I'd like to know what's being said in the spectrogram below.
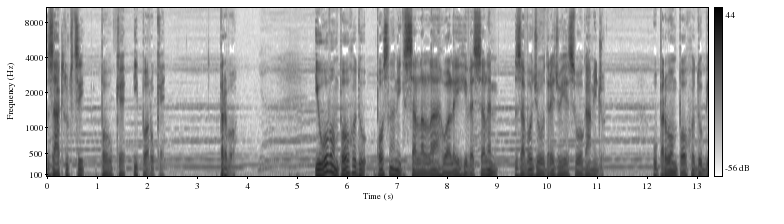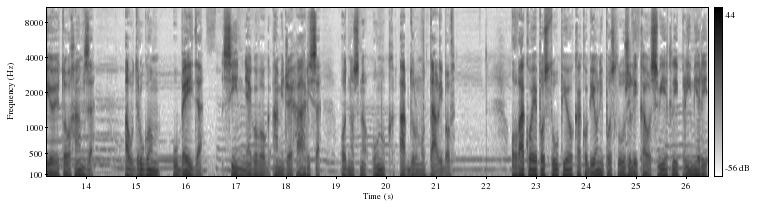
Zaključci, pouke i poruke Prvo, I u ovom pohodu poslanik sallallahu alejhi ve sellem za vođu određuje svog amidžu. U prvom pohodu bio je to Hamza, a u drugom Ubejda, sin njegovog amidže Harisa, odnosno unuk Abdul Mutalibov. Ovako je postupio kako bi oni poslužili kao svijetli primjeri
